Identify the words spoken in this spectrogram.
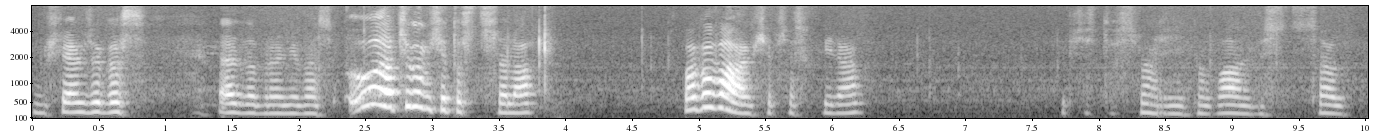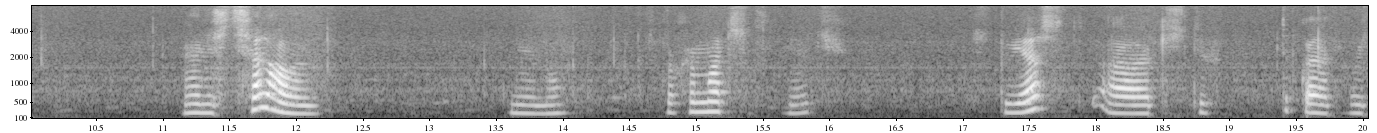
myślałem, że go... E, dobra, nie was. O, dlaczego mi się to strzela? Spagowałem się przez chwilę. I przez to zmarnowałem strzał. Ja nie strzelałem. Nie no. Trochę maców mieć. Tu jest? A jakiś tych... Typka jakiegoś...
